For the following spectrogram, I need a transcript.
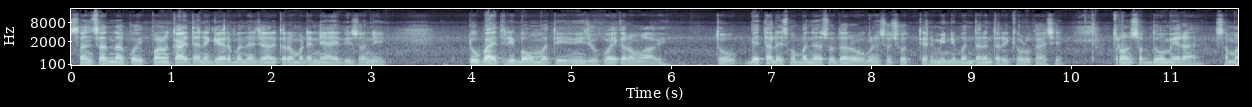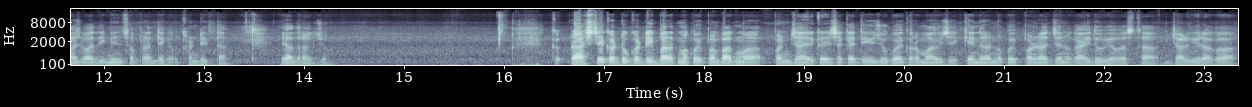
સંસદના કોઈપણ કાયદાને ગેરબંધ જાહેર કરવા માટે ન્યાયાધીશોની ટુ બાય થ્રી બહુમતીની જોગવાઈ કરવામાં આવી. તો બેતાલીસમાં બંધારણ સુધારો ઓગણીસો છોતેર મિની બંધારણ તરીકે ઓળખાય છે. ત્રણ શબ્દો ઉમેરાય. સમાજવાદી બિનસંપ્રાંતિક અખંડિતતા. યાદ રાખજો. રાષ્ટ્રીય કટોકટી ભારતમાં કોઈપણ ભાગમાં પણ જાહેર કરી શકાય તેવી જોગવાઈ કરવામાં આવી છે. કેન્દ્રનો કોઈપણ રાજ્યનો કાયદો, વ્યવસ્થા જાળવી રાખવા,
